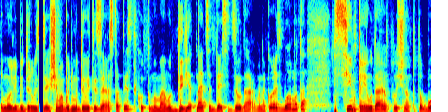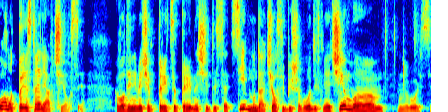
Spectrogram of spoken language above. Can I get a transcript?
Тому, любі друзі, якщо ми будемо дивитися зараз статистику, то ми маємо 19-10 за ударами на користь Бормута, 7-3 удари в площину. Тобто Бормут перестріляв Челсі. Володіння м'ячем 33 на 67. Ну да, Челсі більше володів м'ячем. е, Ось.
